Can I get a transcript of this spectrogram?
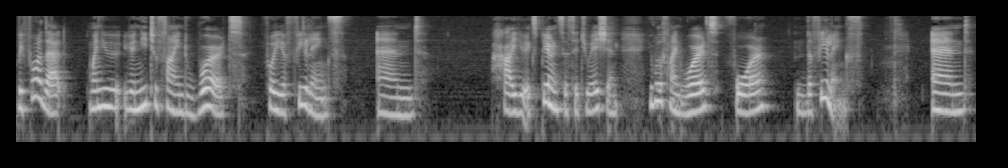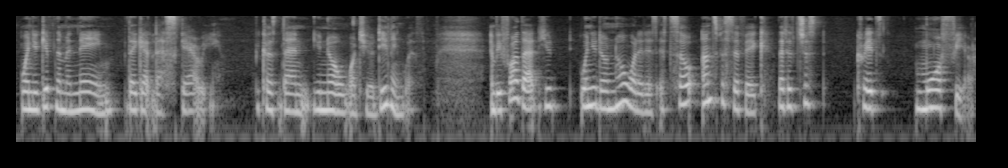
Before that, when you, you need to find words for your feelings and how you experience the situation, you will find words for the feelings. And when you give them a name, they get less scary because then you know what you're dealing with. And before that, you when you don't know what it is, it's so unspecific that it just creates more fear.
